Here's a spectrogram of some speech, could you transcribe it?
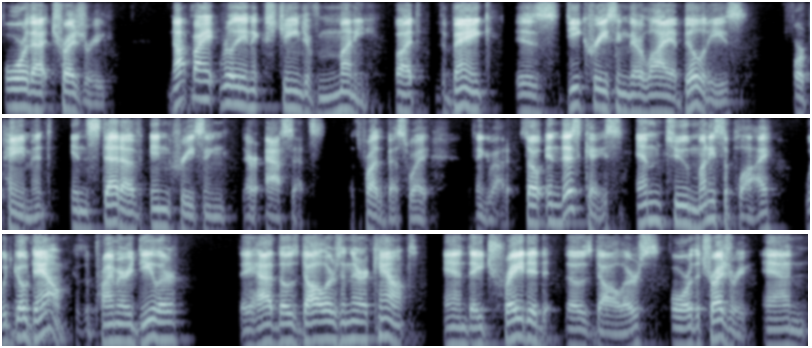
for that treasury, not by really an exchange of money, but the bank is decreasing their liabilities for payment instead of increasing their assets. That's probably the best way to think about it. So in this case, M2 money supply would go down because the primary dealer, they had those dollars in their account and they traded those dollars for the treasury. And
